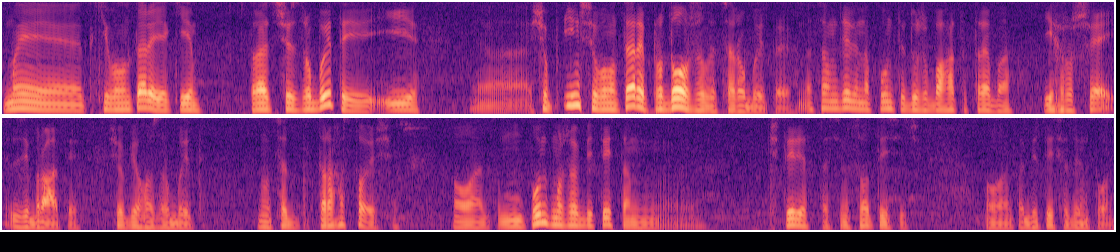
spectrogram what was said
Ми такі волонтери, які стараються щось зробити, і е, щоб інші волонтери продовжили це робити. На самом деле на пункти дуже багато треба і грошей зібрати, щоб його зробити. Ну, це дорогостояще. От. Пункт може обійтись там е, 400-700 тисяч. От, обійтись один пункт.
